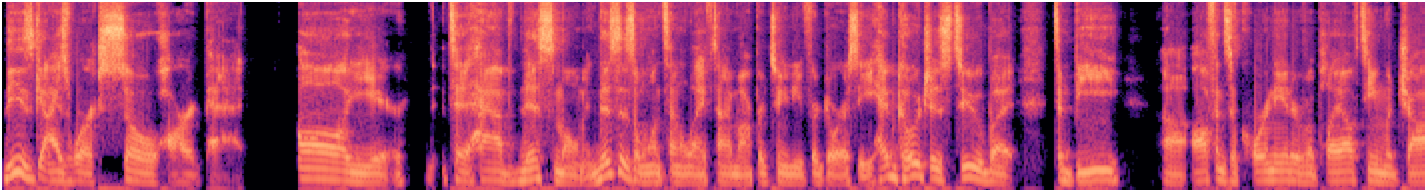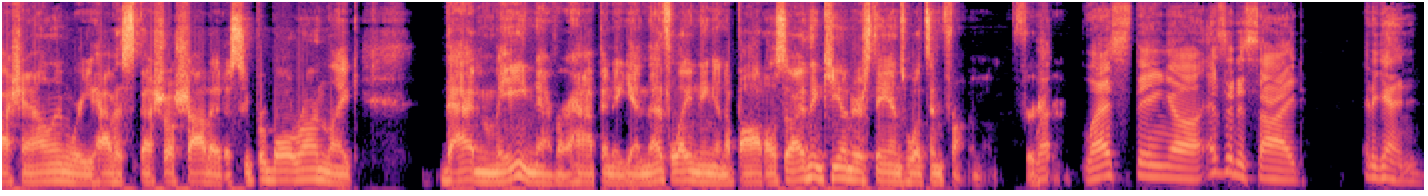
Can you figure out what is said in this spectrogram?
these guys work so hard pat all year to have this moment. This is a once in a lifetime opportunity for Dorsey. Head coaches too, but to be uh, offensive coordinator of a playoff team with Josh Allen, where you have a special shot at a Super Bowl run, like that may never happen again. That's lightning in a bottle. So I think he understands what's in front of him for sure. Last thing, uh, as an aside, and again,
